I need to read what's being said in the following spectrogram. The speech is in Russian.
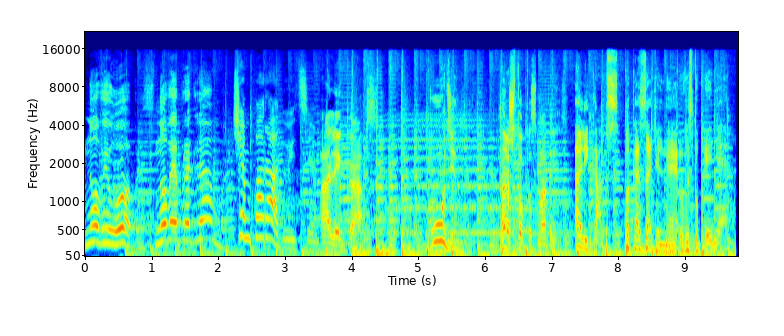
Новый образ, новая программа. Чем порадуете? Аликапс. Будет на что посмотреть. Аликапс. Показательное выступление.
